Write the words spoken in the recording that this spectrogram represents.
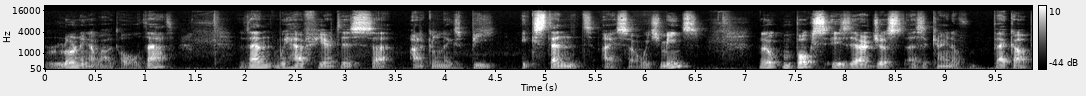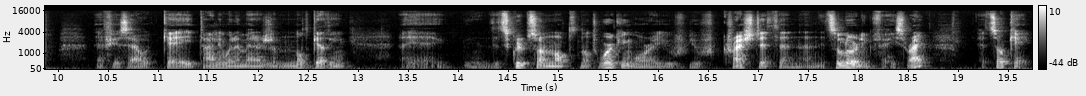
learning about all that, then we have here this uh, ArcoLinuxB extended ISO, which means the open box is there just as a kind of backup. If you say, okay, tiling window manager, I'm not getting uh, the scripts are not not working or you've, you've crashed it and, and it's a learning phase right? It's okay.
